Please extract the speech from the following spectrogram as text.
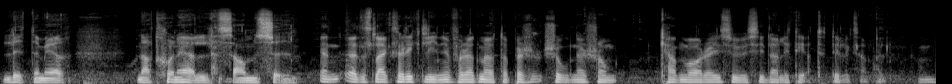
lite mer nationell samsyn. En, en slags riktlinje för att möta personer som kan vara i suicidalitet till exempel. Mm.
